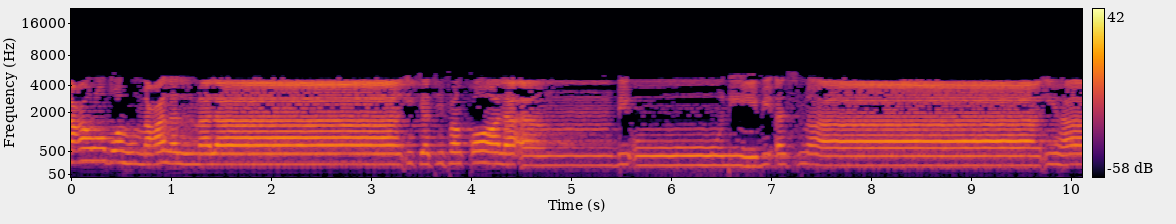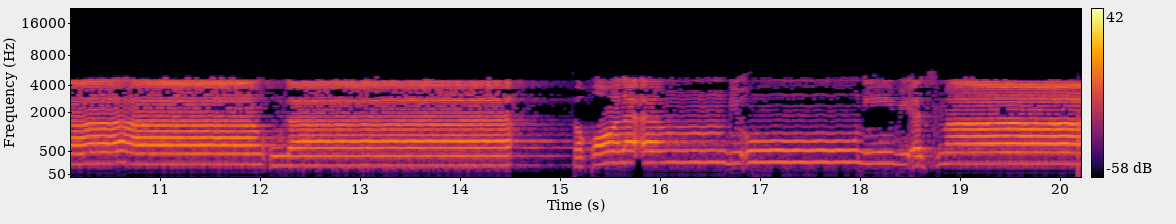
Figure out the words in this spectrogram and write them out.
عرضهم على الملائكة فقال أنبئوني بأسماء هؤلاء. فقال أنبئوني بأسماء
